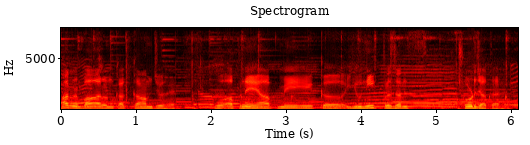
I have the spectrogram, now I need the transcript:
हर बार उनका काम जो है, वो अपने आप में एक यूनिक प्रेजेंस छोड़ जाता है।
